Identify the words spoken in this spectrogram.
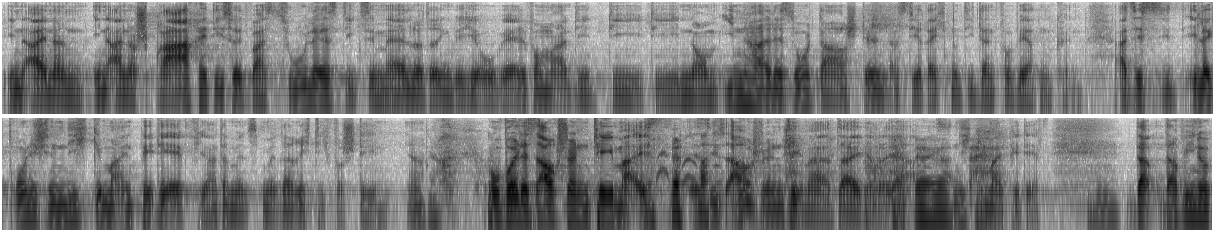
in, einem, in einer Sprache, die so etwas zulässt, XML oder irgendwelche OWL-Formate, die, die, die Norminhalte so darstellen, dass die Rechner die dann verwerten können. Also es ist elektronisch nicht gemeint PDF, ja, damit wir da richtig verstehen. Ja? Ja. Obwohl das auch schon ein Thema ist. Es ist auch schon ein Thema, Herr Teigeler. Ja, ja, ja. nicht gemeint PDF. Mhm. Da, darf ich noch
